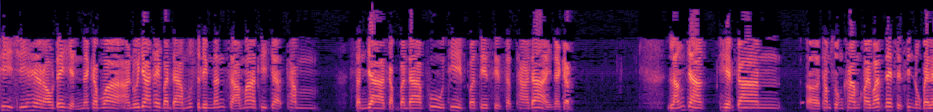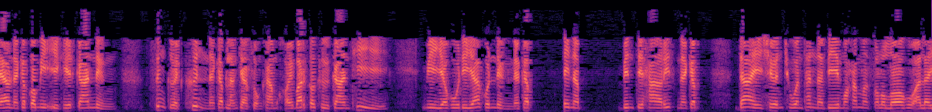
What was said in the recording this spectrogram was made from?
ที่ชี้ให้เราได้เห็นนะครับ ว่าอนุญาตให้บรรดามุสลิมนั้นสามารถที่จะทำสัญญากับบรรดาผู้ที่ปฏิเสธศรัทธาได้นะครับ หลังจากเหตุการณ์ ทำสงครามคอยวัดได้เสร็จสิ้นลงไปแล้วนะครับ ก็มีอีกเหตุการณ์หนึ่ง ซึ่งเกิดขึ้นนะครับ หลังจากสงครามคอยวัดก็คือการที่มียาฮูดียะคนหนึ่งนะครับไอ้นบบินติฮาริสนะครับ ได้เชิญชวนท่านนาบีมุฮัมมัดสุลลัลฮุอะลัย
